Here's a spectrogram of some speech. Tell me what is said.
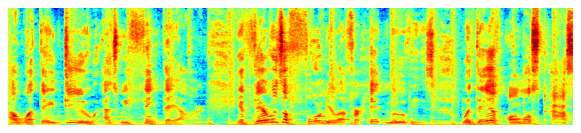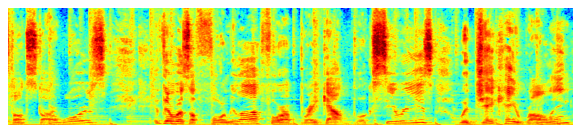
at what they do as we think they are. If there was a formula for hit movies, would they have almost passed on Star Wars? If there was a formula for a breakout book series, would J.K. Rowling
